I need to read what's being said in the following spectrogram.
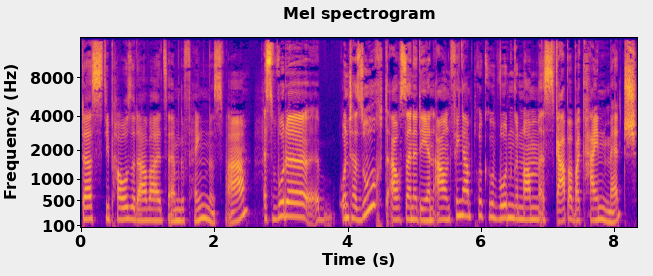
dass die Pause da war, als er im Gefängnis war. Es wurde äh, untersucht, auch seine DNA und Fingerabdrücke wurden genommen. Es gab aber kein Match.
